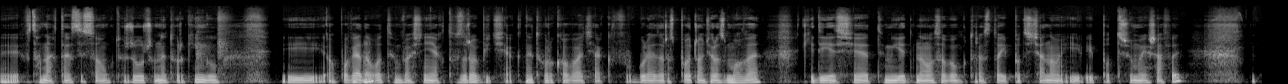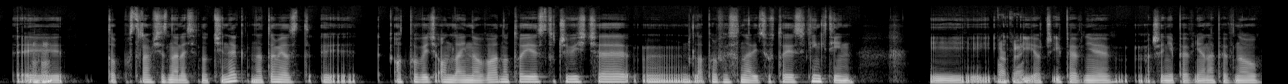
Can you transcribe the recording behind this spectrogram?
w Stanach tacy są, którzy uczą networkingu i opowiadał mhm. o tym właśnie, jak to zrobić, jak networkować, jak w ogóle rozpocząć rozmowę, kiedy jest się tym jedną osobą, która stoi pod ścianą i, i podtrzymuje szafy. Y, mhm. to postaram się znaleźć ten odcinek. Natomiast y, odpowiedź online'owa, no to jest oczywiście y, dla profesjonalistów, to jest LinkedIn. I, okay. i, i, pewnie, znaczy nie pewnie, na pewno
